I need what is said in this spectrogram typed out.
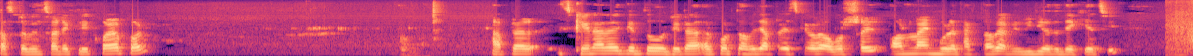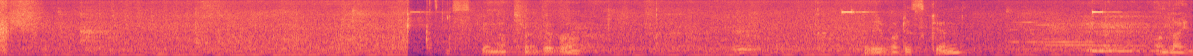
কাস্টম ইনসার্টে ক্লিক করার পর আপনার স্ক্যানারে কিন্তু যেটা করতে হবে যে আপনার স্ক্যানারে অবশ্যই অনলাইন মোডে থাকতে হবে। আমি ভিডিওতে দেখিয়েছি স্ক্যান অপশনে যাব রিমোট স্ক্যান অনলাইন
